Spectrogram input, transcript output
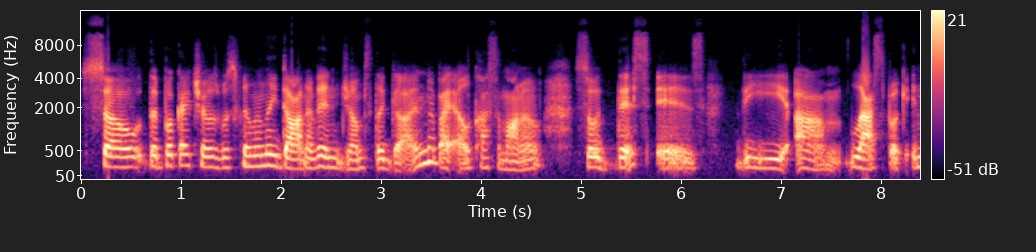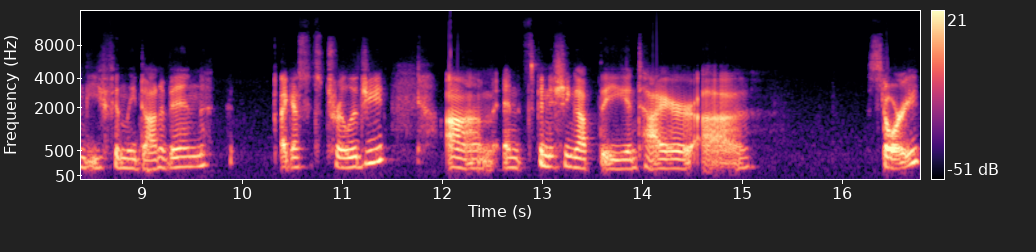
So the book I chose was Finlay Donovan Jumps the Gun by Elle Cosimano. So this is the um, last book in the Finlay Donovan, I guess it's a trilogy, um, and it's finishing up the entire uh, story.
